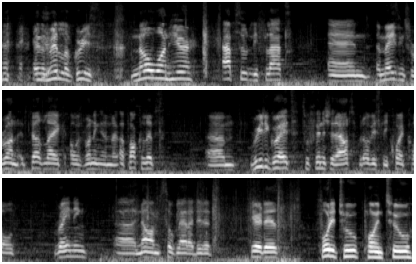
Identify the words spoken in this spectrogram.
in the middle of Greece. No one here, absolutely flat and amazing to run. It felt like I was running in an apocalypse. Um, really great to finish it out, but obviously quite cold, raining. Uh, now I'm so glad I did it. Here it is, 42.2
